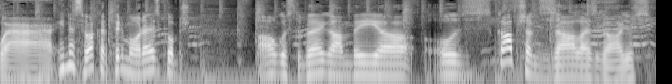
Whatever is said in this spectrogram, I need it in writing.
Wow. Ines vakar pirmo reizi kopš augusta beigām bija uz kāpšanas zālē aizgājusi.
